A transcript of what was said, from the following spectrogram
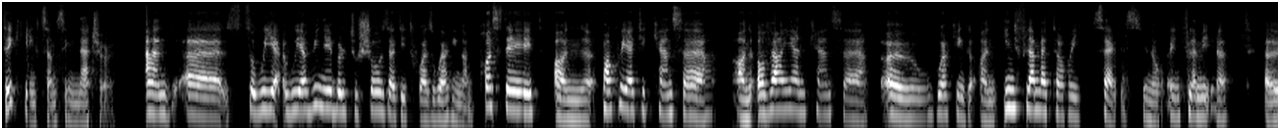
taking something natural and uh, so we, we have been able to show that it was working on prostate, on pancreatic cancer, on ovarian cancer, uh, working on inflammatory cells, you know, uh, uh,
